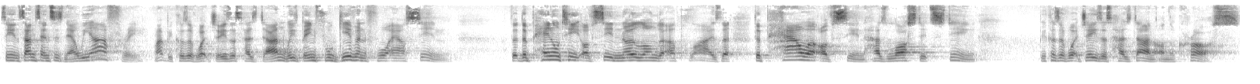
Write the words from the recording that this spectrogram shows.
See, in some senses, now we are free, right? Because of what Jesus has done, we've been forgiven for our sin. That the penalty of sin no longer applies, that the power of sin has lost its sting because of what Jesus has done on the cross.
